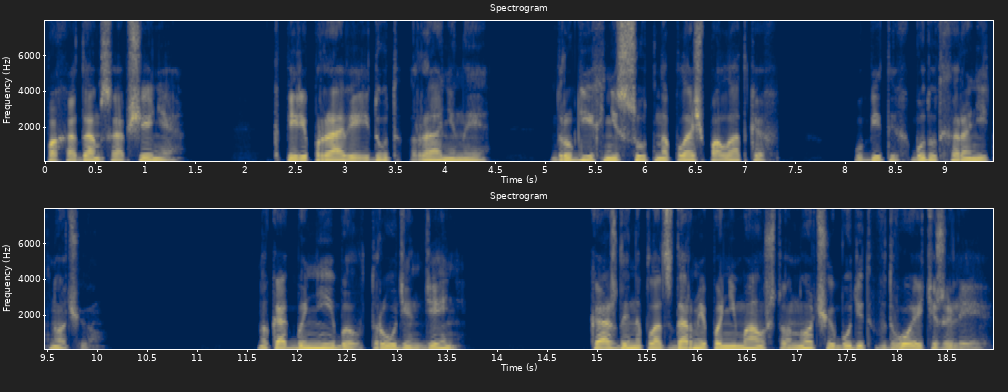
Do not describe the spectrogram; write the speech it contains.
по ходам сообщения к переправе идут раненые, других несут на плащ-палатках, убитых будут хоронить ночью. Но как бы ни был труден день, каждый на плацдарме понимал, что ночью будет вдвое тяжелее.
